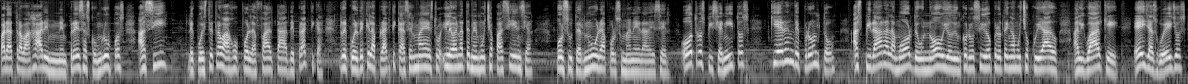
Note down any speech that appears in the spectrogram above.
para trabajar en empresas con grupos, así le cueste trabajo por la falta de práctica. Recuerde que la práctica es el maestro y le van a tener mucha paciencia por su ternura, por su manera de ser. Otros piscianitos quieren de pronto aspirar al amor de un novio, de un conocido, pero tenga mucho cuidado, al igual que ellas o ellos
